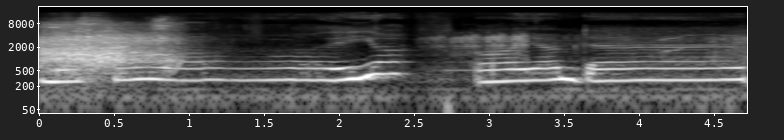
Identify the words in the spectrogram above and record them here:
I am dead.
